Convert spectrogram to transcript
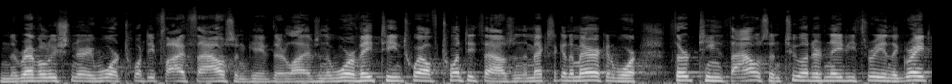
In the Revolutionary War, 25,000 gave their lives. In the War of 1812, 20,000. The Mexican American War, 13,283. In the Great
